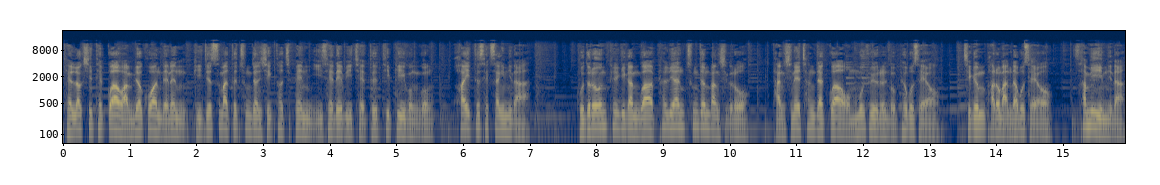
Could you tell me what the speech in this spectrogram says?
갤럭시 탭과 완벽 호환되는 비즈 스마트 충전식 터치펜 2세대 BZ TP200 화이트 색상입니다. 부드러운 필기감과 편리한 충전 방식으로 당신의 창작과 업무 효율을 높여보세요. 지금 바로 만나보세요. 3위입니다.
